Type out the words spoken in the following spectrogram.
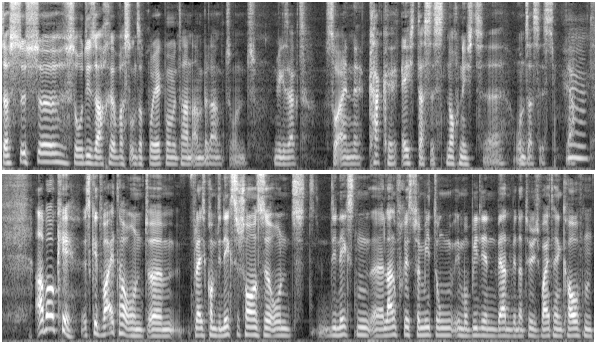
das ist äh, so die Sache, was unser Projekt momentan anbelangt. Und wie gesagt, so eine Kacke, echt, dass es noch nicht äh, unseres ist. Ja. Mhm. Aber okay, es geht weiter und ähm, vielleicht kommt die nächste Chance und die nächsten äh, Langfristvermietungen, Immobilien werden wir natürlich weiterhin kaufen.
